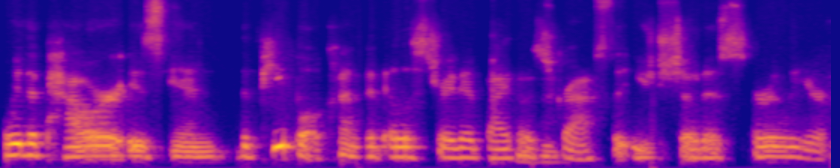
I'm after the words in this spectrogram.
where the power is in the people, kind of illustrated by those mm-hmm. graphs that you showed us earlier.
